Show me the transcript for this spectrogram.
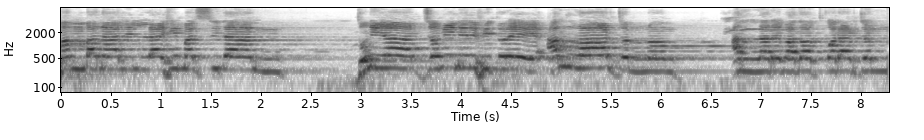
মান বানা লিল্লাহি মাসজিদান, দুনিয়ার জমিনের ভিতরে আল্লাহর জন্য, আল্লাহর ইবাদত করার জন্য,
